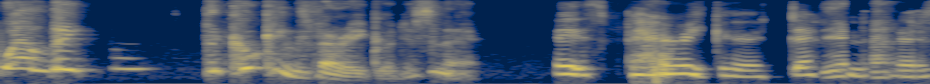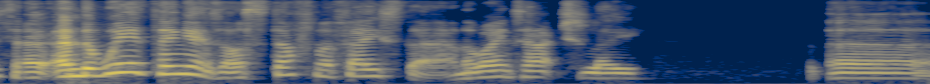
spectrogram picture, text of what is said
Well, the the cooking's very good, isn't it? It's very good, definitely. Yeah, so, and the weird thing is, I'll stuff my face there, and I won't actually uh,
